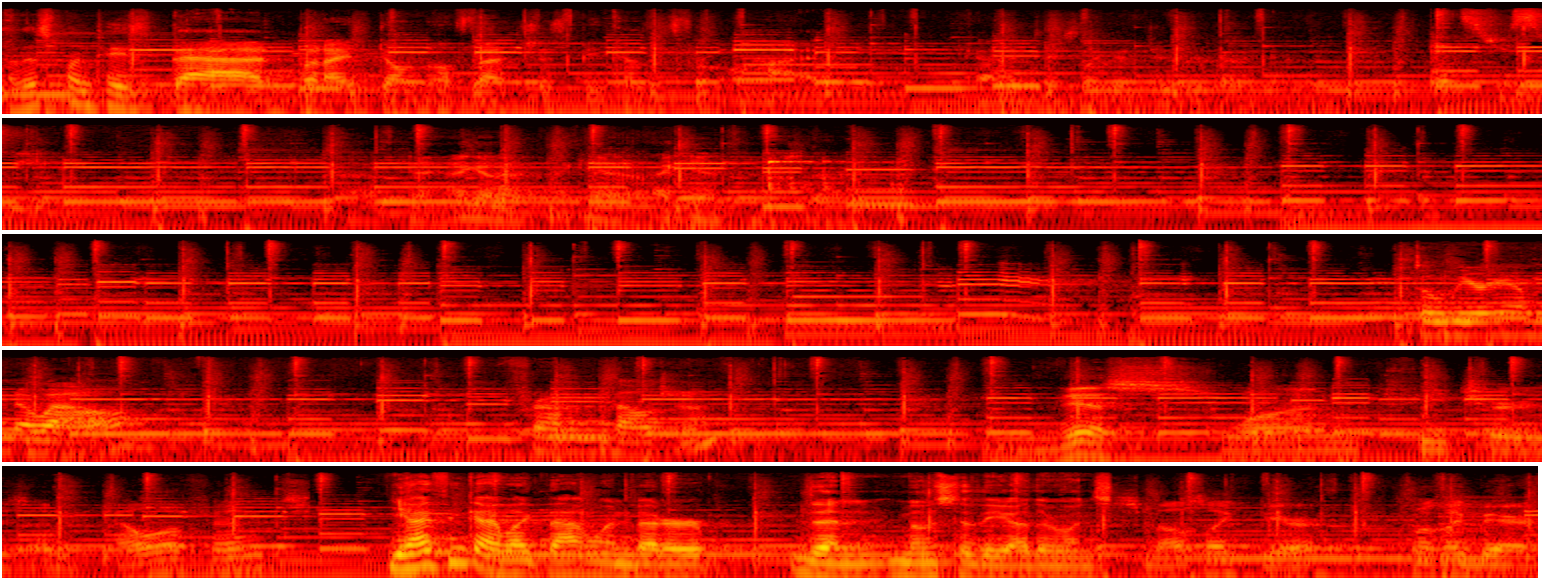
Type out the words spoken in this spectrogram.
Now, this one tastes bad, but I don't know if that's just because it's from Ohio. Kind of tastes like Delirium Noel from Belgium. This one features an elephant. Yeah, I think I like that one better than most of the other ones. Smells like beer. smells like beer.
